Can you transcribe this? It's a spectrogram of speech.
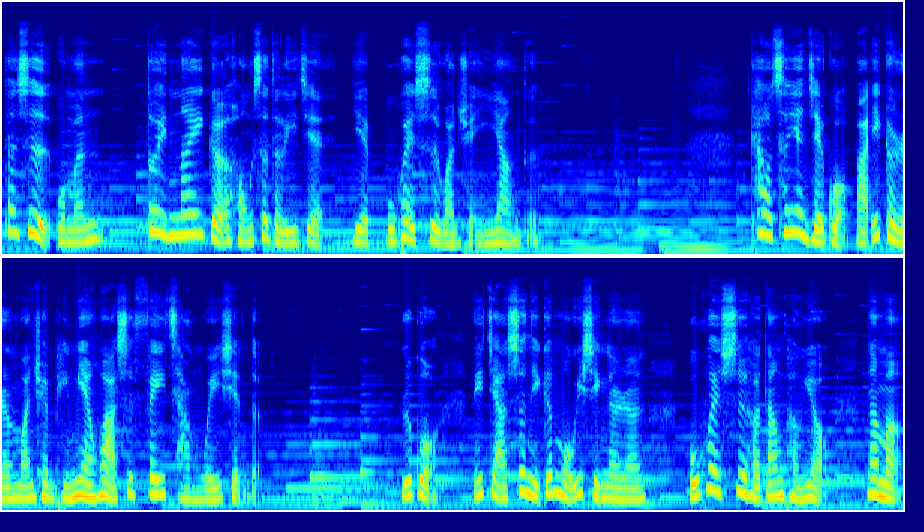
但是我们对那一个红色的理解也不会是完全一样的。靠测验结果把一个人完全平面化是非常危险的。如果你假设你跟某一型的人不会适合当朋友，那么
